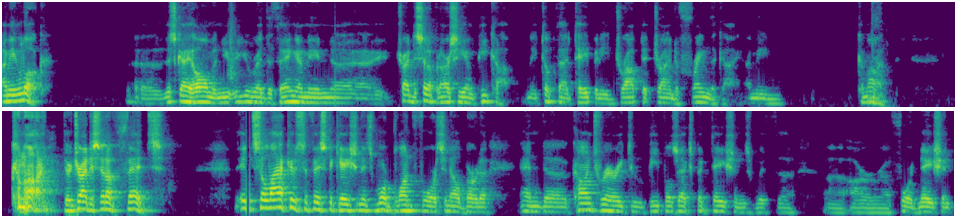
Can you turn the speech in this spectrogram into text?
I mean, look, uh, this guy Hallman, you you read the thing. I mean, uh, tried to set up an RCMP cop. They took that tape and he dropped it, trying to frame the guy. I mean, come on, yeah. come on. They're trying to set up feds. It's a lack of sophistication. It's more blunt force in Alberta, and uh, contrary to people's expectations with uh, uh, our Ford Nation,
